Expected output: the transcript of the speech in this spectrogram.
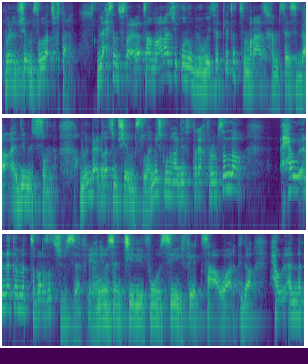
قبل ما تمشي للمصلى تفطر. من الاحسن تفطر على تمرات يكونوا بالوتر ثلاثة تمرات خمسة سبعة. هذه من السنة. ومن بعد غتمشي للمصلى. ملي تكون غادي في الطريق في المصلى حاول أنك ما تبرزطش بزاف. يعني مثلا التليفون سيلفي تصاور كذا حاول أنك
